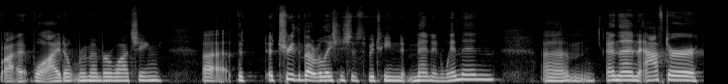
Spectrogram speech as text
I, well, I don't remember watching uh, the a truth about relationships between men and women. Um, and then after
